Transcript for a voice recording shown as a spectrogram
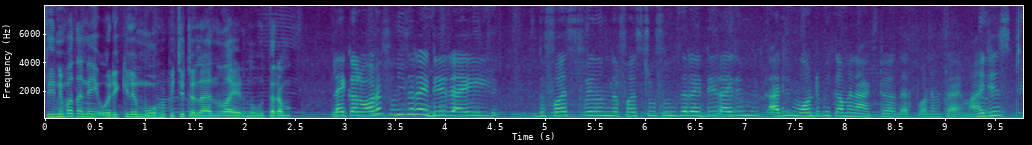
സിനിമ തന്നെ ഒരിക്കലും മോഹിപ്പിച്ചിട്ടില്ല എന്നതായിരുന്നു ഉത്തരം like the first film, the first two films that I did, I didn't I didn't want to become an actor at that point of time. I just,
